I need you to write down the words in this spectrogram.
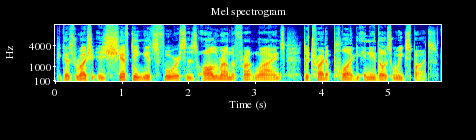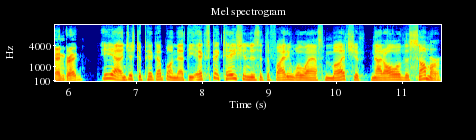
because Russia is shifting its forces all around the front lines to try to plug any of those weak spots. And Greg? Yeah, and just to pick up on that, the expectation is that the fighting will last much, if not all of the summer.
